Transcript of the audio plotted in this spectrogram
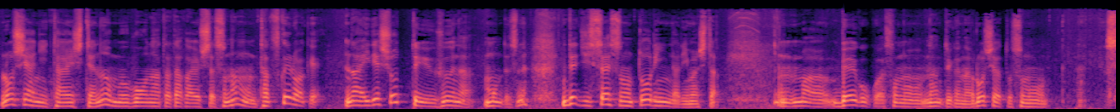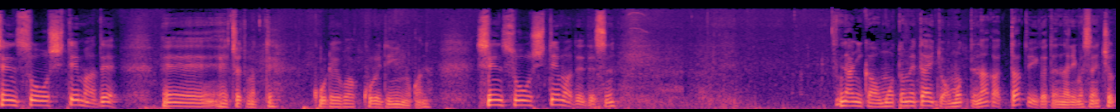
ロシアに対しての無謀な戦いをして、そんなもの助けるわけないでしょっていう風なもんですね。で、実際その通りになりました。うん、まあ、米国はその、なんていうかな、ロシアとその、戦争してまで、えー、ちょっと待って、これはこれでいいのかな。戦争してまでですね、何かを求めたいとは思ってなかったという言い方になりますね。ちょっ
